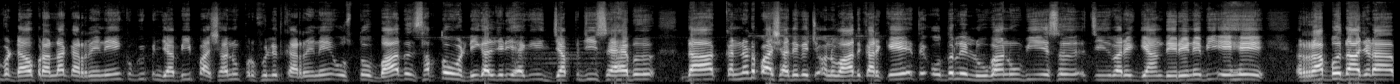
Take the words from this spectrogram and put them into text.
ਵੱਡਾ ਉਪਰਾਲਾ ਕਰ ਰਹੇ ਨੇ ਕਿਉਂਕਿ ਪੰਜਾਬੀ ਭਾਸ਼ਾ ਨੂੰ ਪ੍ਰਫੁੱਲਿਤ ਕਰ ਰਹੇ ਨੇ। ਉਸ ਤੋਂ ਬਾਅਦ ਸਭ ਤੋਂ ਵੱਡੀ ਗੱਲ ਜਿਹੜੀ ਹੈਗੀ ਜਪਜੀ ਸਾਹਿਬ ਦਾ ਕੰਨੜ ਭਾਸ਼ਾ ਦੇ ਵਿੱਚ ਅਨੁਵਾਦ ਕਰਕੇ ਤੇ ਉਧਰਲੇ ਲੋਕਾਂ ਨੂੰ ਵੀ ਇਸ ਚੀਜ਼ ਬਾਰੇ ਗਿਆਨ ਦੇ ਰਹੇ ਨੇ ਵੀ ਇਹ ਰੱਬ ਦਾ ਜਿਹੜਾ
